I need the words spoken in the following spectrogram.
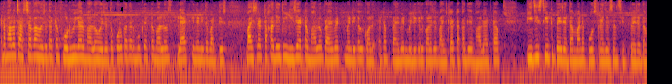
একটা ভালো চার চাকা হয়ে যেত, একটা ফোর হুইলার ভালো হয়ে যেত, কলকাতার বুকে একটা ভালো ফ্ল্যাট কিনে নিতে পারতিস। বাইশ লাখ টাকা দিয়ে তুই নিজে একটা ভালো প্রাইভেট মেডিকেল কলেজ একটা প্রাইভেট মেডিকেল কলেজে বাইশ লাখ টাকা দিয়ে ভালো একটা পিজি সিট পেয়ে যেতাম মানে পোস্ট গ্রাজুয়েশন সিট পেয়ে যেতাম।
